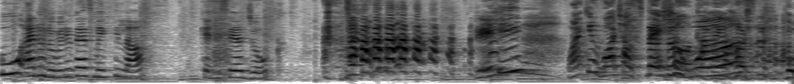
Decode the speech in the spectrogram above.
who I don't know. Will you guys make me laugh? Can you say a joke? Really? Why don't you watch our The special coming out? worst, the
